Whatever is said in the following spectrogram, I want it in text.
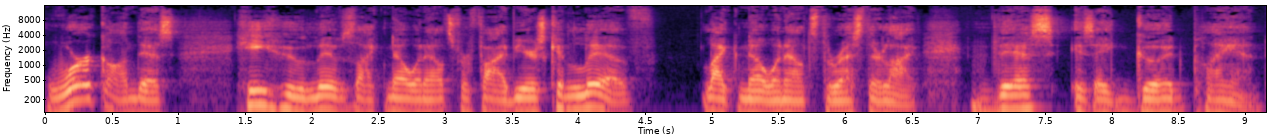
Work on this. He who lives like no one else for five years can live like no one else the rest of their life. This is a good plan.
